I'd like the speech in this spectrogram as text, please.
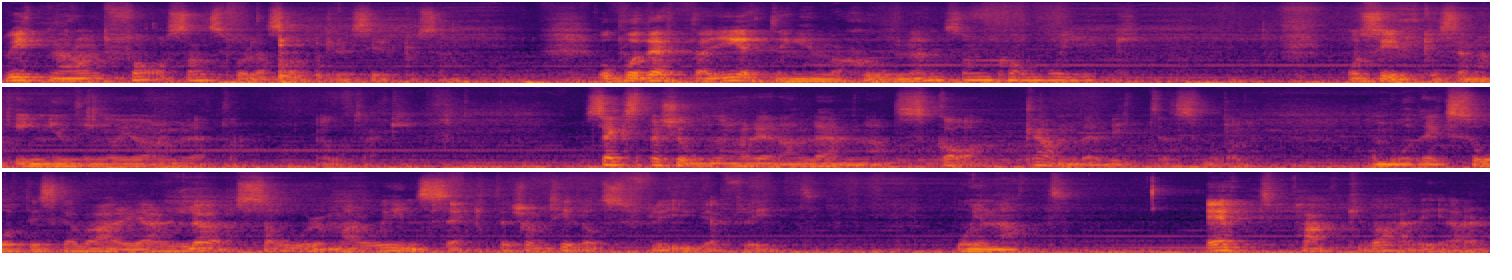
vittnar om fasansfulla saker i cirkusen. Och på detta getinginvasionen som kom och gick. Och cirkusen har ingenting att göra med detta. Jo tack. Sex personer har redan lämnat skakande vittnesmål om både exotiska vargar, lösa ormar och insekter som tillåts flyga fritt. Och i natt, ett pack vargar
